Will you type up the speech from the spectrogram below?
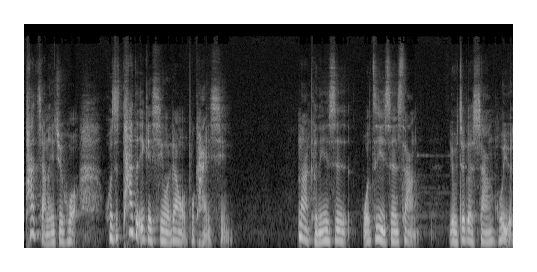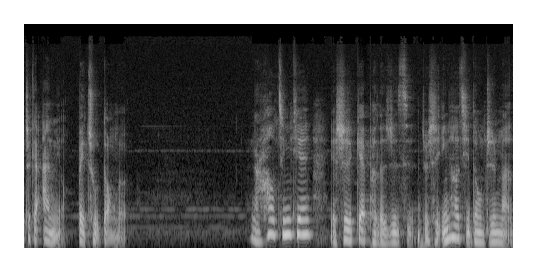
他讲了一句话，或者他的一个行为让我不开心？那肯定是我自己身上有这个伤，或有这个按钮被触动了。然后今天也是 Gap 的日子，就是银河启动之门，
